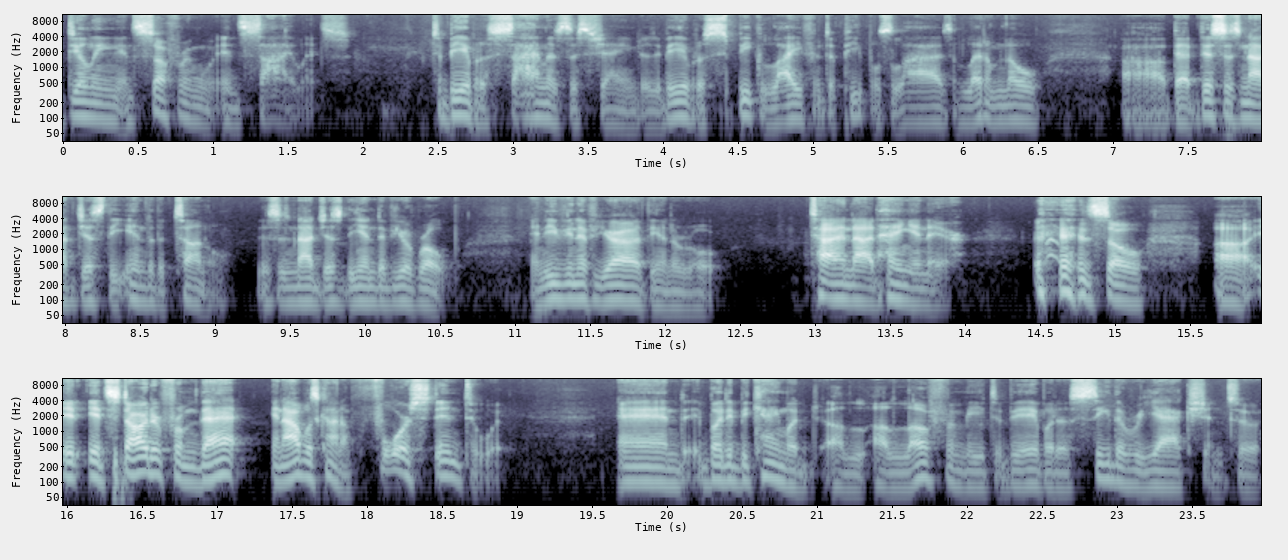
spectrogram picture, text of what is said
dealing and suffering in silence. To be able to silence the shame, to be able to speak life into people's lives and let them know uh, that this is not just the end of the tunnel. This is not just the end of your rope. And even if you are at the end of the rope, tie a knot, hang in there. and so uh, it, it started from that, and I was kind of forced into it. And but it became a, a, a love for me to be able to see the reaction, to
